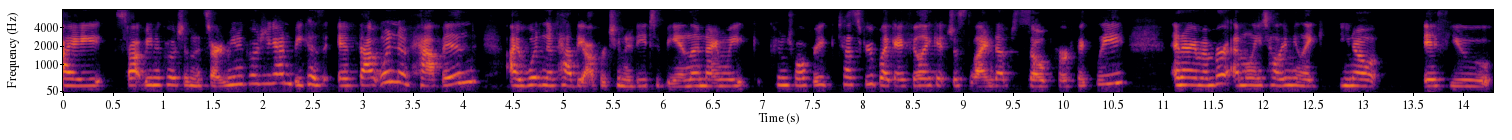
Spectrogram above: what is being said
I stopped being a coach and then started being a coach again because if that wouldn't have happened, I wouldn't have had the opportunity to be in the nine week control freak test group. Like, I feel like it just lined up so perfectly. And I remember Emily telling me, like, you know, if you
